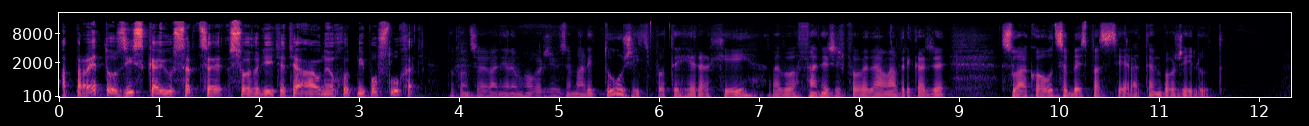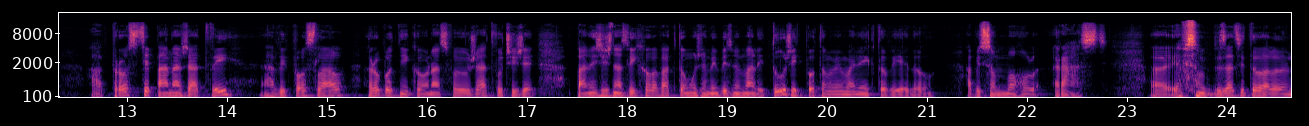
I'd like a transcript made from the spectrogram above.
A preto získajú srdce svojho dieťaťa a on je ochotný poslúchať. Dokonca Evangelium hovorí, že by sme mali túžiť po tej hierarchii, lebo Pán povedal napríklad, že sú ako ovce bez pastiera, ten Boží ľud a proste pána žatvy, aby poslal robotníkov na svoju žatvu. Čiže pán Ježiš nás vychováva k tomu, že my by sme mali túžiť potom, aby ma niekto viedol, aby som mohol rásť. Ja som zacitoval len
